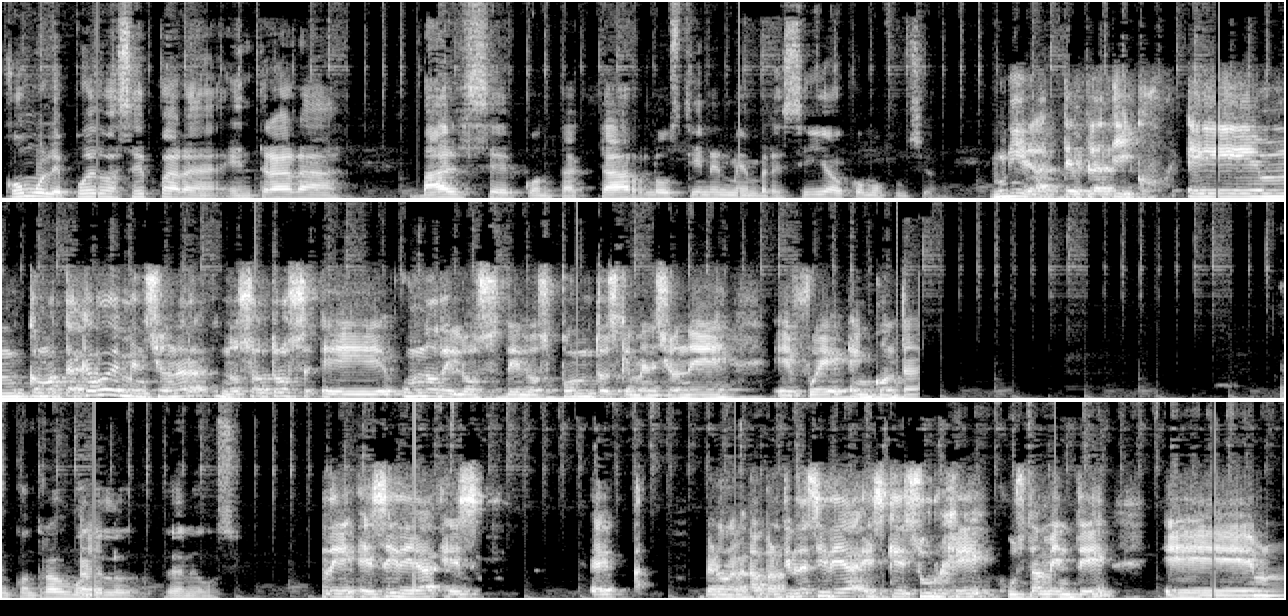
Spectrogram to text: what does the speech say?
¿Cómo le puedo hacer para entrar a Balser, contactarlos? ¿Tienen membresía o cómo funciona? Mira, te platico. Em, como te acabo de mencionar, nosotros eh, uno de los, de los puntos que mencioné eh, fue encontrar... Encontrar un modelo de negocio. De esa idea es... Eh, perdón, a partir de esa idea es que surge justamente em,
